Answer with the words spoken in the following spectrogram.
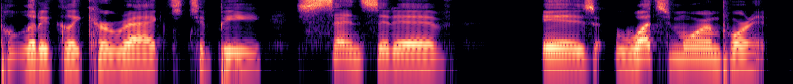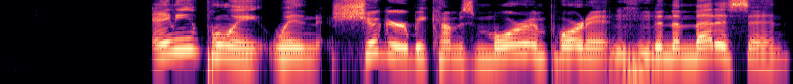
politically correct, to be sensitive, is what's more important. Any point when sugar becomes more important Mhm. than the medicine,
